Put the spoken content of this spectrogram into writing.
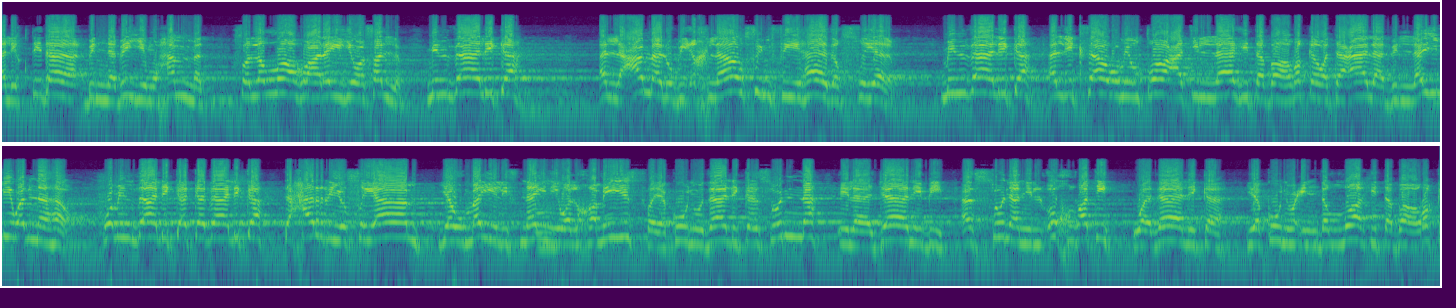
الاقتداء بالنبي محمد صلى الله عليه وسلم. من ذلك العمل بإخلاص في هذا الصيام. من ذلك الإكثار من طاعة الله تبارك وتعالى بالليل والنهار. ومن ذلك كذلك تحري صيام يومي الاثنين والخميس. فيكون ذلك سنة إلى جانب السنن الأخرى. وذلك يكون عند الله تبارك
